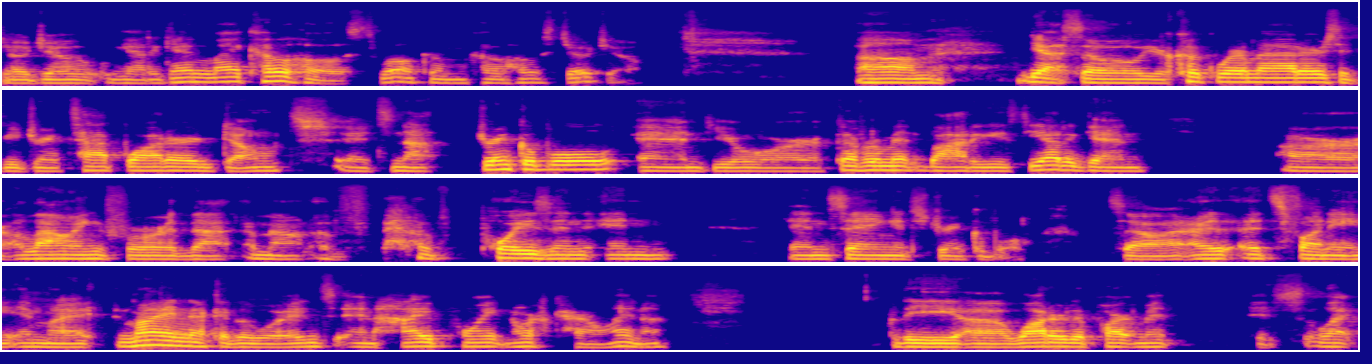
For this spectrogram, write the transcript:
Jojo, yet again, my co-host. Welcome, co-host Jojo. Um, yeah, so your cookware matters. If you drink tap water, don't. It's not drinkable, and your government bodies, yet again, are allowing for that amount of, of poison in in saying it's drinkable. So I, it's funny in my in my neck of the woods in High Point, North Carolina, the uh, water department it's let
